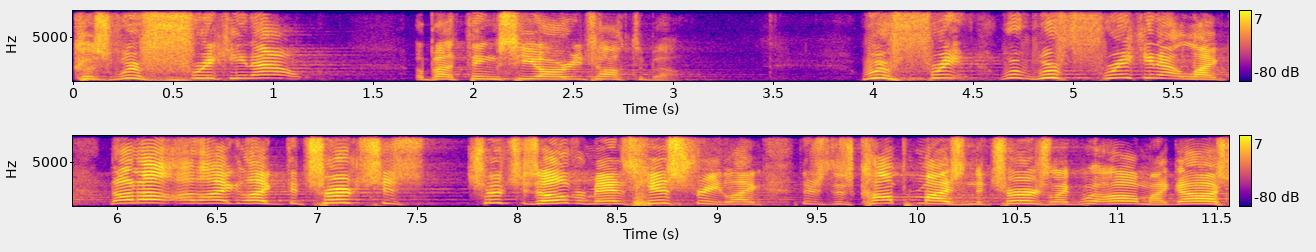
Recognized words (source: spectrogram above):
because we're freaking out about things He already talked about. We're, free, we're, we're freaking out like, no, no, like, like the church is church is over, man. It's history. Like there's this compromise in the church. Like, oh my gosh,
